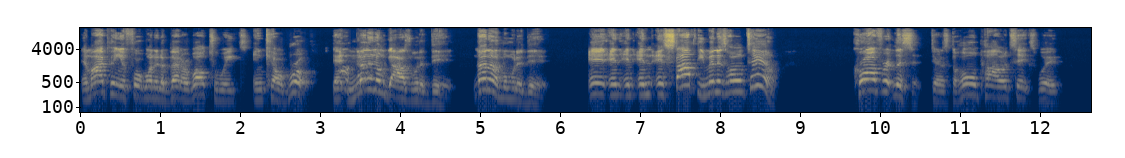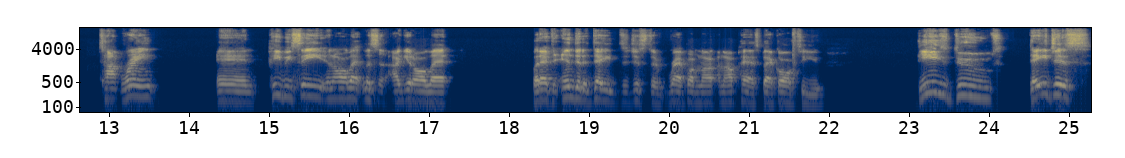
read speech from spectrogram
in my opinion, for one of the better welterweights in Kell Brook that oh. none of them guys would have did. None of them would have did. And and, and and and stopped him in his hometown. Crawford, listen, there's the whole politics with top rank and PBC and all that. Listen, I get all that. But at the end of the day, to just to wrap up, and I'll, and I'll pass back off to you. These dudes, they just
